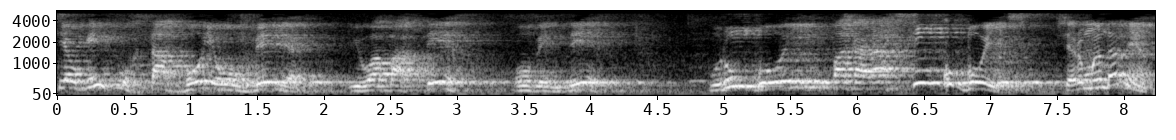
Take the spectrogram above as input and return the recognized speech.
Se alguém furtar boi ou ovelha e o abater ou vender, por um boi pagará cinco bois. Isso era o mandamento.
